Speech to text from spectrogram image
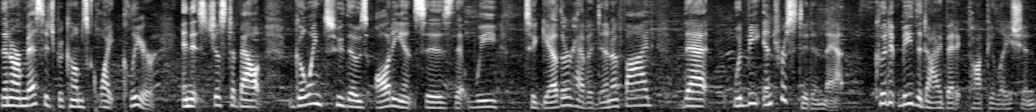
then our message becomes quite clear. And it's just about going to those audiences that we together have identified that would be interested in that. Could it be the diabetic population?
